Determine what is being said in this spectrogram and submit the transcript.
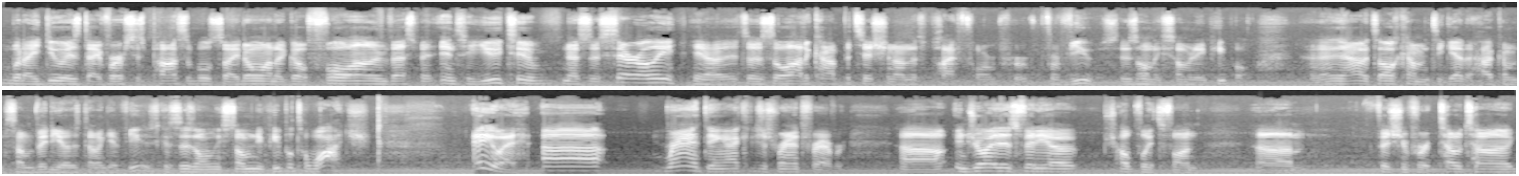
what I do as diverse as possible. So I don't want to go full on investment into YouTube necessarily. You know, there's a lot of competition on this platform for, for views. There's only so many people. And now it's all coming together. How come some videos don't get views? Because there's only so many people to watch. Anyway, uh, ranting. I could just rant forever. Uh, enjoy this video. Hopefully it's fun. Um, fishing for a tautog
